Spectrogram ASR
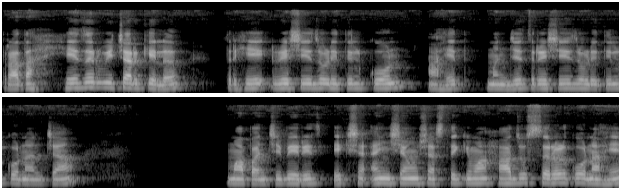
तर आता हे जर विचार केलं तर हे रेषे जोडीतील कोण आहेत. म्हणजेच रेषे जोडीतील कोणांच्या मापांची बेरीज एकशे ऐंशी अंश असते किंवा हा जो सरळ कोण आहे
